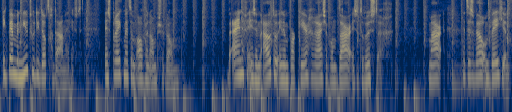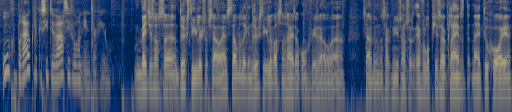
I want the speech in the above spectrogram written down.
Ik ben benieuwd hoe hij dat gedaan heeft en spreek met hem af in Amsterdam. We eindigen in zijn auto in een parkeergarage, want daar is het rustig. Maar het is wel een beetje een ongebruikelijke situatie voor een interview. Een beetje zoals uh, drugsdealers of zo. Hè? Stel dat ik een drugsdealer was, dan zou je het ook ongeveer zo uh, zou doen. Dan zou ik nu zo'n soort envelopje zo klein naar je toe gooien.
